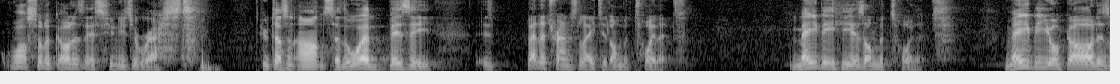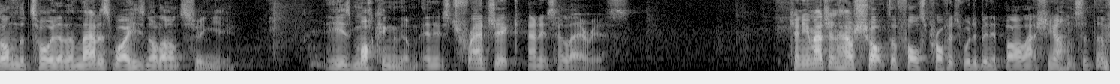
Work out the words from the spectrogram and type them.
What sort of God is this who needs a rest? who doesn't answer. The word busy is better translated on the toilet. Maybe he is on the toilet. Maybe your God is on the toilet and that is why he's not answering you. He is mocking them, and it's tragic and it's hilarious. Can you imagine how shocked the false prophets would have been if Baal actually answered them?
